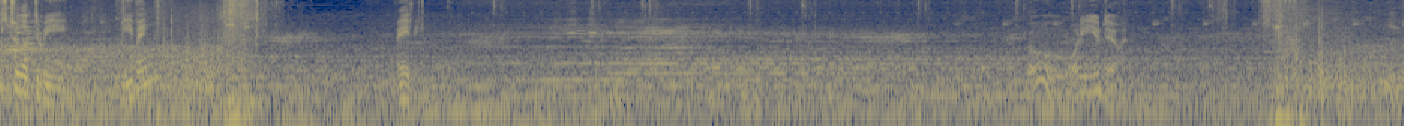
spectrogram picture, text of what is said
Those two look to be leaving? Maybe. Ooh, what are you doing? Hmm.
